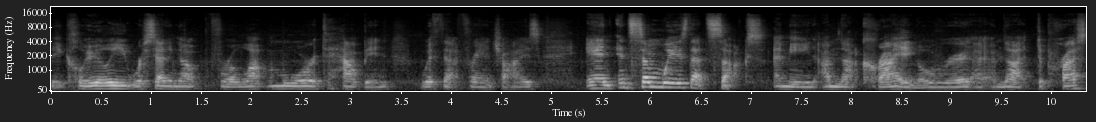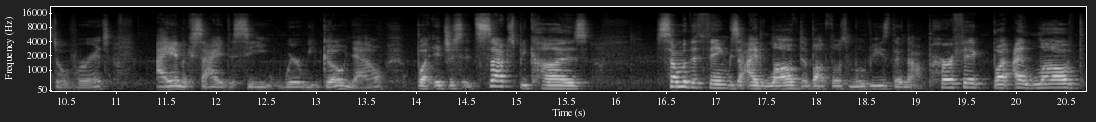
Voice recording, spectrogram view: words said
They clearly were setting up for a lot more to happen with that franchise. And in some ways, that sucks. I mean, I'm not crying over it. I'm not depressed over it. I am excited to see where we go now, but it just it sucks because some of the things I loved about those movies, they're not perfect, but I loved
